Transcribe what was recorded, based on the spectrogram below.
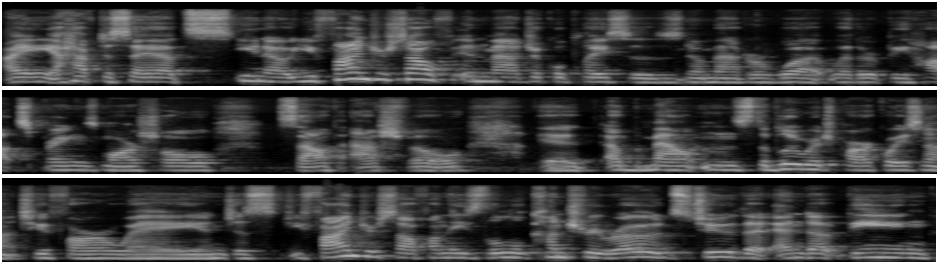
I have to say that's you know you find yourself in magical places no matter what, whether it be Hot Springs, Marshall, South Asheville, it, uh, the mountains, the Blue Ridge Parkway is not too far away, and just you find yourself on these little country roads too that end up being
